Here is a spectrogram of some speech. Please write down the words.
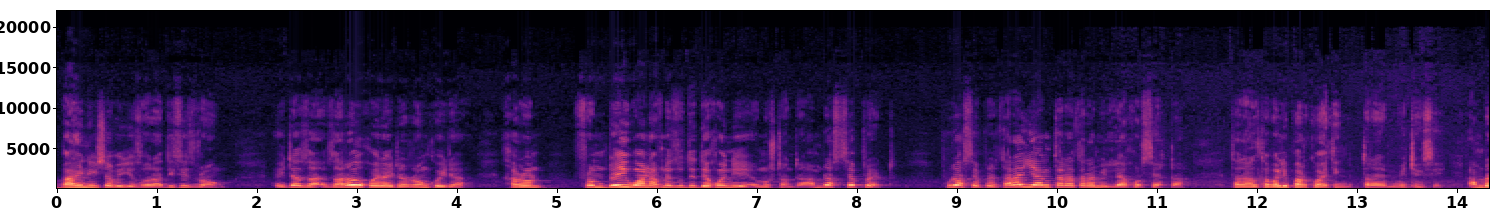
বাহিনী হিসাবে ইউজ করা দিস ইজ রং এটা যারাও কইরা এটা রং কইরা কারণ ফ্রম ডে ওয়ান আপনি যদি দেখেন এই অনুষ্ঠানটা আমরা সেপারেট পুরা সেপারেট তারা ইয়াং তারা তারা মিল্লা করছে একটা তারা আলতাবালি পার্কও আই থিঙ্ক তারা মিটিংছে আমরা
